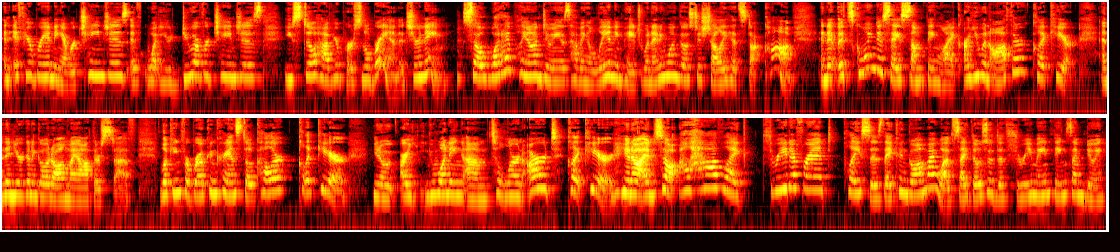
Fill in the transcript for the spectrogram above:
And if your branding ever changes, if what you do ever changes, you still have your personal brand. It's your name. So, what I plan on doing is having a landing page when anyone goes to shelleyhitz.com and it, it's going to say something like, Are you an author? Click here. And then you're going to go to all my author stuff. Looking for Broken Crayons Still Color? Click here you know, are you wanting um, to learn art? Click here, you know, and so I'll have like three different places they can go on my website. Those are the three main things I'm doing,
